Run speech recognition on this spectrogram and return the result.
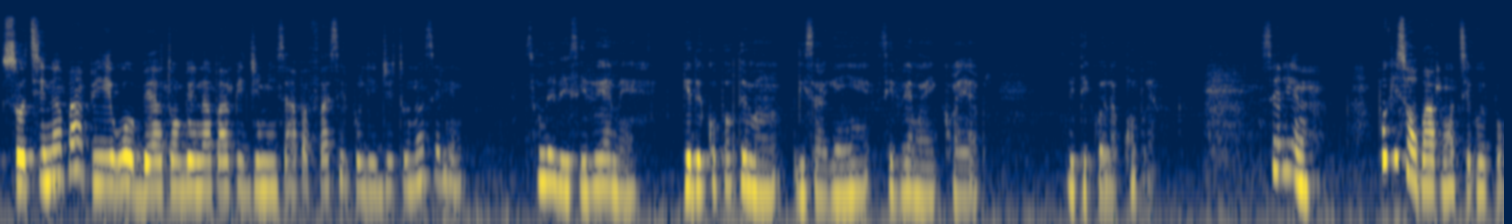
sorti nan papi, Robert tomber nan papi Jimmy, ça pas facile pour lui du tout, non, Céline? Son bébé, c'est vrai, mais il y a des comportements Lisa a gagné, c'est vraiment incroyable. Mais t'es quoi là comprendre? Céline, pour qui soit pas prendre un petit repos?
